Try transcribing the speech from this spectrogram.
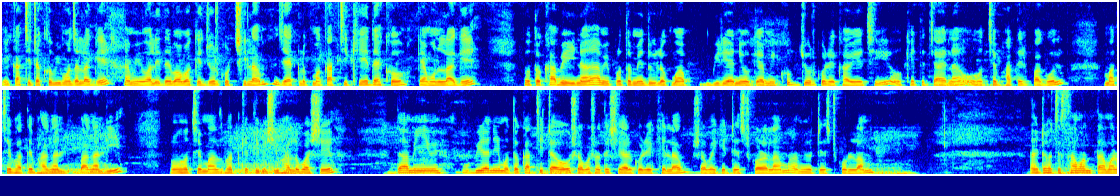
এই কাচ্চিটা খুবই মজা লাগে। আমি ওয়ালিদের বাবাকে জোর করছিলাম যে, এক লোকমা কাচ্চি খেয়ে দেখো কেমন লাগে। ও তো খাবেই না। আমি প্রথমে দুই লোকমা বিরিয়ানি ওকে আমি খুব জোর করে খাইয়েছি। ও খেতে চায় না। ও হচ্ছে ভাতের পাগল, মাছে ভাতে ভাঙালি, বাঙালি। ও হচ্ছে মাছ ভাত খেতে বেশি ভালোবাসে। তো আমি বিরিয়ানির মতো কাচ্চিটাও সবার সাথে শেয়ার করে খেলাম সবাইকে টেস্ট করালাম আমিও টেস্ট করলাম। এটা হচ্ছে সামান্তা আমার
